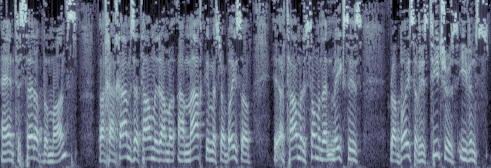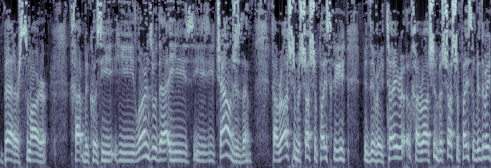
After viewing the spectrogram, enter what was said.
and to set up the months. V'chacham ze Talmud hamachkim es Rabbeisov. A Talmud is someone that makes his rabbis of his teachers even better, smarter, because he, he learns with that, he, he, he challenges them. Charashim b'shosha paischi b'divrei Torah, charashim b'shosha paischi b'divrei.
